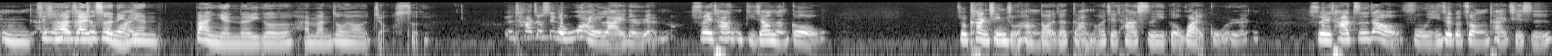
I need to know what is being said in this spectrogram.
嗯，就是他在这里面扮演的一个还蛮重要的角色。因为他就是一个外来的人嘛，所以他比较能够就看清楚他们到底在干嘛，而且他是一个外国人。所以他知道溥仪这个状态其实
